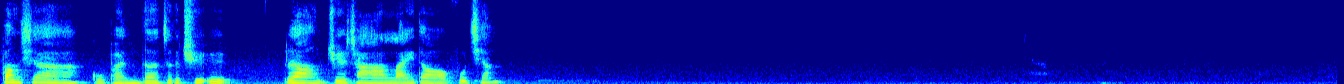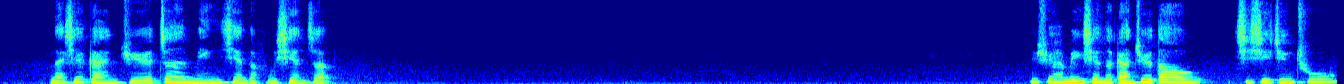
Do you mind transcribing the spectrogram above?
放下骨盆的这个区域，让觉察来到腹腔。哪些感觉正明显的浮现着？也许很明显的感觉到气息进出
